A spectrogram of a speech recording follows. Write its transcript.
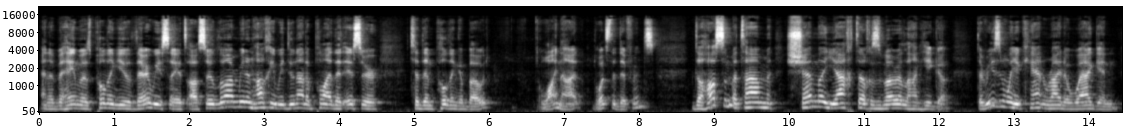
and a behema is pulling you. There we say it's aser. Lo amrin and hachi. We do not apply that iser to them pulling a boat. Why not? What's the difference? The matam shema yachtach zmara lahanhiga. The reason why you can't ride a wagon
